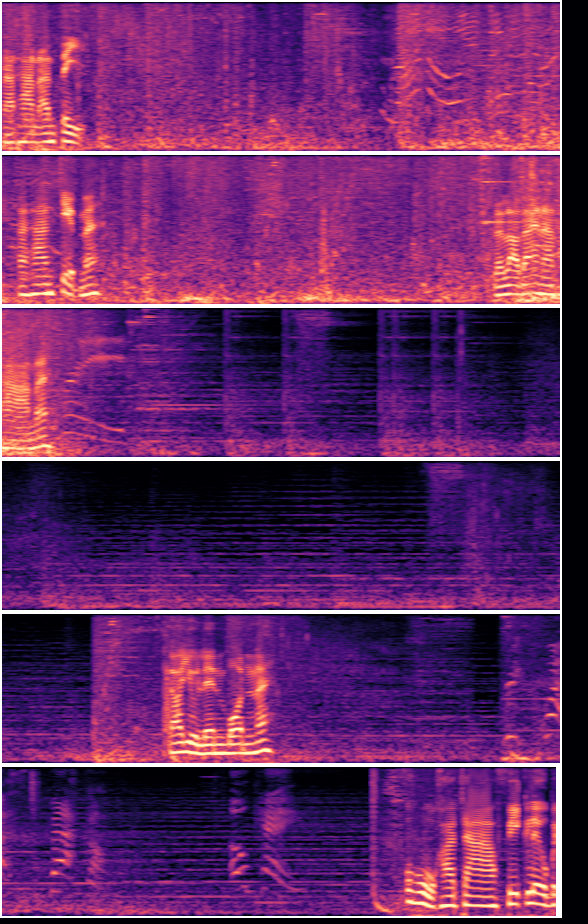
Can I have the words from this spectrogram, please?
นาธานอันติ นาธานเจ็บนะ แล้วเราได้นาธานนะ Three. เราอยู่เลนบนนะ Request backup. Okay. โอ้โหคาจาฟิกเร็วไป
